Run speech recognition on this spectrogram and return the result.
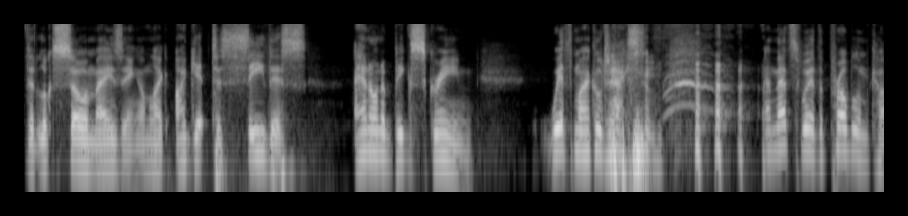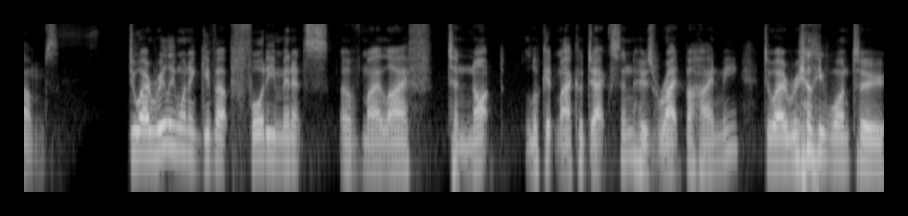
that looked so amazing. I'm like, I get to see this and on a big screen with Michael Jackson. and that's where the problem comes. Do I really want to give up 40 minutes of my life to not look at Michael Jackson, who's right behind me? Do I really want to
